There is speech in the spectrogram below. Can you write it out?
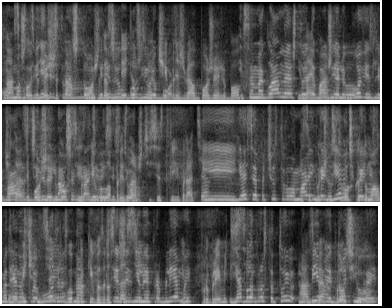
он может свидетельствовать, там, что он да пережил Божью любовь. Божия любов. И самое главное, что И эта Божья любовь изливалась через наших братьев и сестер. и братя. И я себя почувствовала маленькой девочкой, несмотря на свой возраст, на все жизненные проблемы. Я была просто той любимой доченькой.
